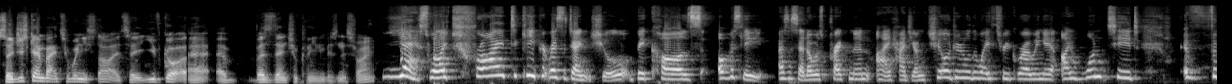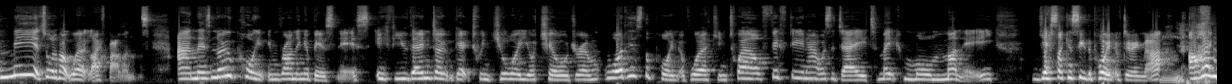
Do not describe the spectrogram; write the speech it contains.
so just going back to when you started, so you've got a, a, residential cleaning business, right? Yes. Well, I tried to keep it residential because obviously, as I said, I was pregnant. I had young children all the way through growing it. I wanted, for me, it's all about work-life balance. And there's no point in running a business if you then don't get to enjoy your children. What is the point of working 12, 15 hours a day to make more money yes, I can see the point of doing that. Mm. I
